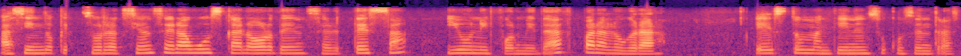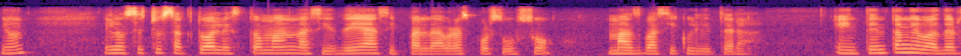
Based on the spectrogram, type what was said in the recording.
haciendo que su reacción será buscar orden, certeza y uniformidad para lograr. Esto mantiene su concentración en los hechos actuales, toman las ideas y palabras por su uso más básico y literal e intentan evadir,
